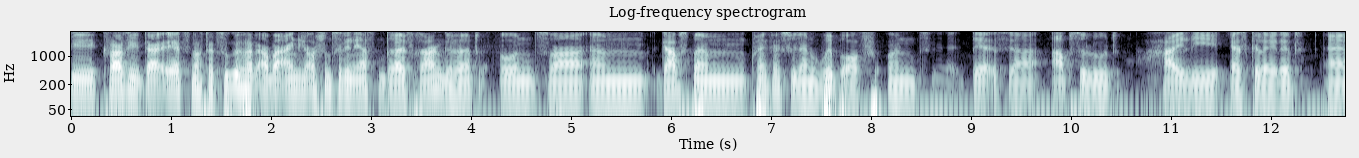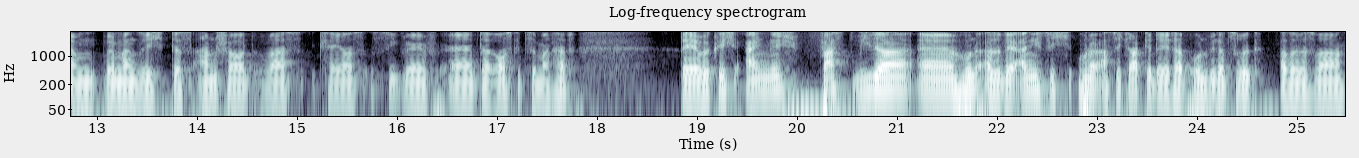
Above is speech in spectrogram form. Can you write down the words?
die quasi da jetzt noch dazugehört, aber eigentlich auch schon zu den ersten drei Fragen gehört. Und zwar ähm, gab es beim Crankworks wieder einen Whip-Off und der ist ja absolut highly escalated. Ähm, wenn man sich das anschaut, was Chaos Seagrave äh, da rausgezimmert hat, der ja wirklich eigentlich fast wieder, äh, also der eigentlich sich 180 Grad gedreht hat und wieder zurück. Also das war,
